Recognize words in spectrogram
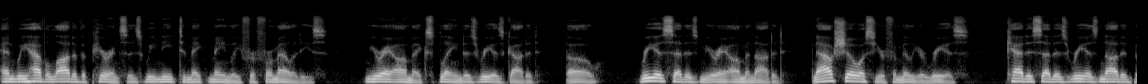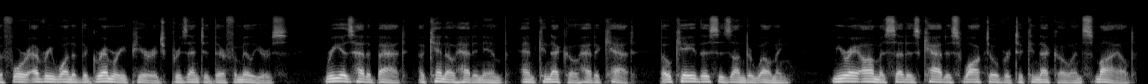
and we have a lot of appearances we need to make mainly for formalities. Murayama explained as Rias got it. Oh. Rias said as Murayama nodded. Now show us your familiar Rias. Cadis said as Rias nodded before every one of the Gremory peerage presented their familiars. Rias had a bat, Akeno had an imp, and Koneko had a cat. Okay this is underwhelming. Murayama said as Cadis walked over to Koneko and smiled.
